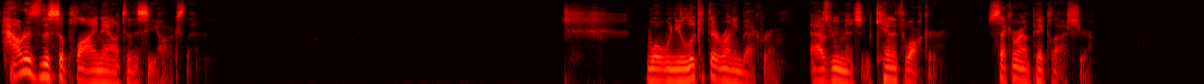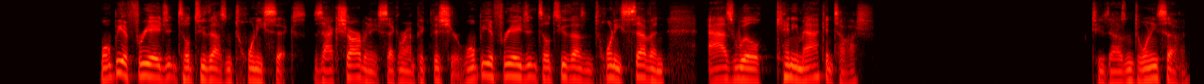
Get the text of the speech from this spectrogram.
How does this apply now to the Seahawks then? Well, when you look at their running back room, as we mentioned, Kenneth Walker, second round pick last year. Won't be a free agent until 2026. Zach Charbonnet, second round pick this year, won't be a free agent until 2027, as will Kenny McIntosh. 2027.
